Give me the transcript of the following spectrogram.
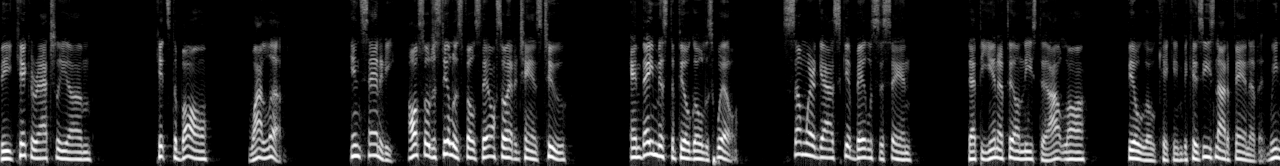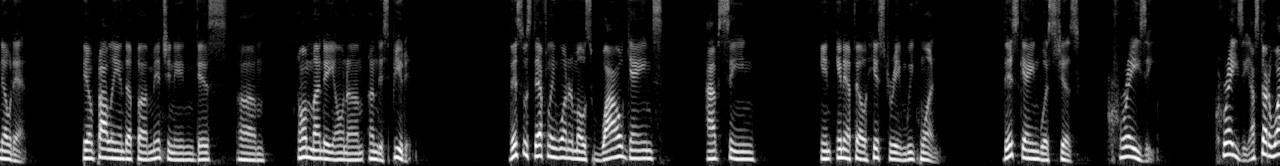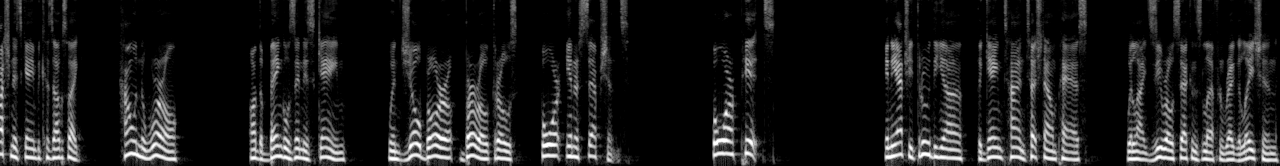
the kicker actually um, hits the ball wide left. Insanity. Also, the Steelers folks, they also had a chance too, and they missed the field goal as well. Somewhere, guys, Skip Bayless is saying that the NFL needs to outlaw field goal kicking because he's not a fan of it. We know that. He'll probably end up uh, mentioning this um, on Monday on um, Undisputed. This was definitely one of the most wild games I've seen in NFL history in week one. This game was just crazy. Crazy. I started watching this game because I was like, how in the world are the Bengals in this game when Joe Burrow, Burrow throws four interceptions? Four pits. And he actually threw the uh, the game time touchdown pass with like zero seconds left in regulation,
